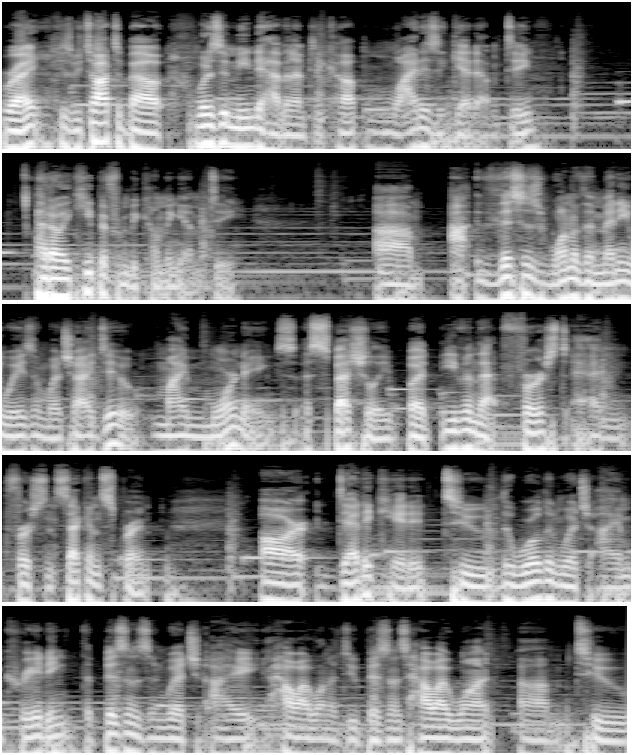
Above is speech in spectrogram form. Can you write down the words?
Right? Because we talked about what does it mean to have an empty cup? Why does it get empty? How do I keep it from becoming empty? Um, I, this is one of the many ways in which I do my mornings, especially, but even that first and first and second sprint are dedicated to the world in which I am creating, the business in which I, how I want to do business, how I want um, to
